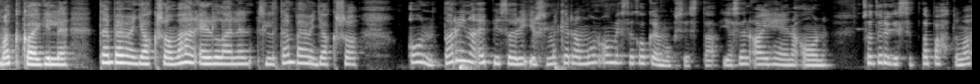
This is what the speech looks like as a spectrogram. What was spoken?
Moikka kaikille. Tämän päivän jakso on vähän erilainen, sillä tämän päivän jakso on tarina-episodi, jossa mä kerron mun omista kokemuksista. Ja sen aiheena on Soturkissat tapahtuma,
